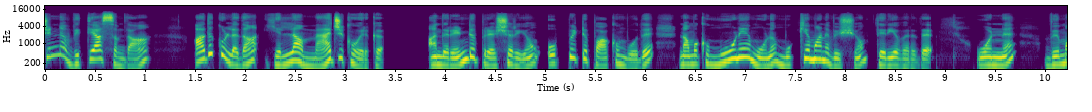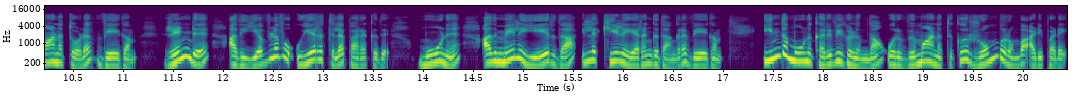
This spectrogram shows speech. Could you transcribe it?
சின்ன வித்தியாசம் தான் அதுக்குள்ள தான் எல்லா மேஜிக்கும் இருக்கு. அந்த ரெண்டு ப்ரெஷரையும் ஒப்பிட்டு பார்க்கும்போது நமக்கு மூணே மூணு முக்கியமான விஷயம் தெரிய வருது. ஒன்னு விமானத்தோட வேகம். ரெண்டு அது எவ்வளவு உயரத்துல பறக்குது. மூணு அது மேல ஏறுதா இல்ல கீழே இறங்குதாங்கிற வேகம். இந்த மூணு கருவிகளும் தான் ஒரு விமானத்துக்கு ரொம்ப ரொம்ப அடிப்படை.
